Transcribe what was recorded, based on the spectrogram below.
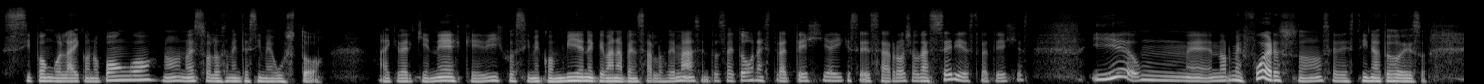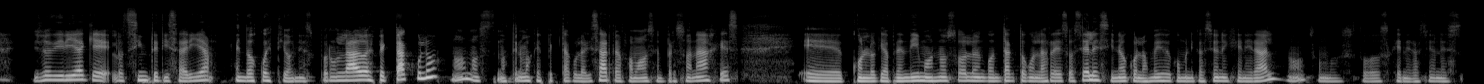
si pongo like o no pongo, ¿no? no es solamente si me gustó. Hay que ver quién es, qué dijo, si me conviene, qué van a pensar los demás. Entonces hay toda una estrategia ahí que se desarrolla, una serie de estrategias y un enorme esfuerzo se destina a todo eso. Yo diría que lo sintetizaría en dos cuestiones. Por un lado, espectáculo, ¿no? Nos, tenemos que espectacularizar, transformarnos en personajes, eh, con lo que aprendimos no solo en contacto con las redes sociales, sino con los medios de comunicación en general, ¿no? Somos dos generaciones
